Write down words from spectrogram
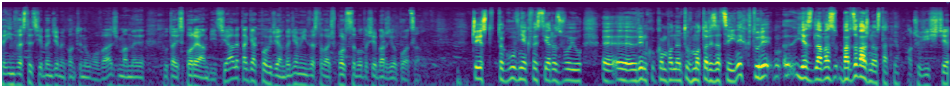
te inwestycje będziemy kontynuować. Mamy tutaj spore ambicje, ale tak jak powiedziałem, będziemy inwestować w Polsce, bo to się bardziej opłaca. Czy jest to głównie kwestia rozwoju e, e, rynku komponentów motoryzacyjnych, który jest dla Was bardzo ważny ostatnio? Oczywiście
